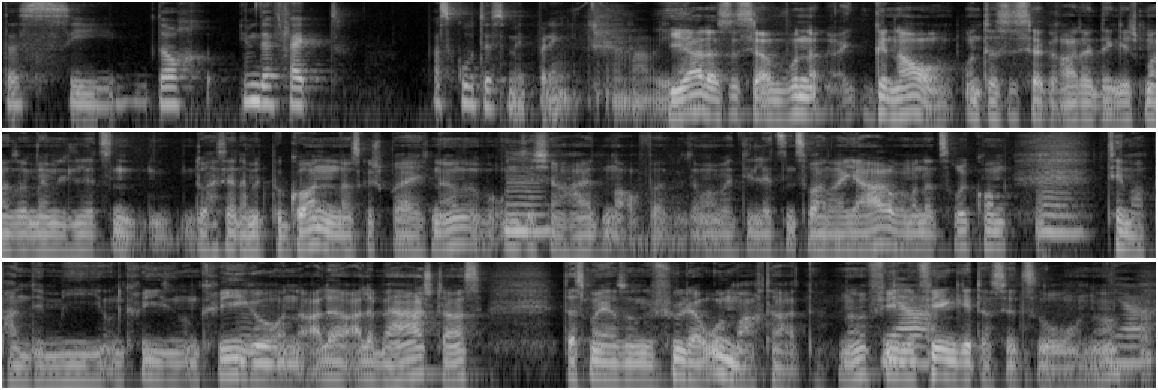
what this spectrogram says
dass sie doch im Defekt was Gutes mitbringt. Ja, das ist ja wunder genau. Und das ist ja gerade, denke ich mal, so, wenn wir die letzten, du hast ja damit begonnen, das Gespräch, ne? Unsicherheiten, mhm. auch sagen wir, die letzten zwei, drei Jahre, wenn man da zurückkommt, mhm. Thema Pandemie und Krisen und Kriege mhm. und alle, alle beherrscht das, dass man ja so ein Gefühl der Ohnmacht hat. Ne? Vielen, ja. vielen geht das jetzt so. Ne? Ja.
